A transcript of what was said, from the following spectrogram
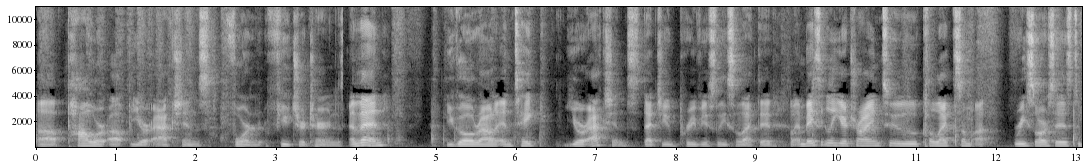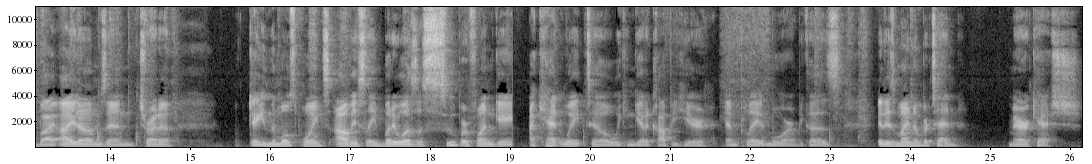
uh, power up your actions for future turns. And then you go around and take your actions that you previously selected. And basically, you're trying to collect some uh, resources to buy items and try to gain the most points, obviously. But it was a super fun game. I can't wait till we can get a copy here and play it more because it is my number 10, Marrakesh.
